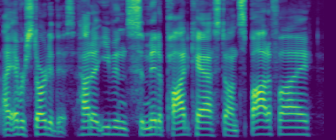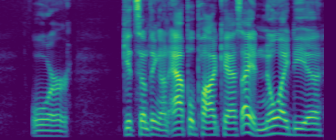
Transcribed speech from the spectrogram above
I ever started this. How to even submit a podcast on Spotify or get something on Apple Podcasts. I had no idea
